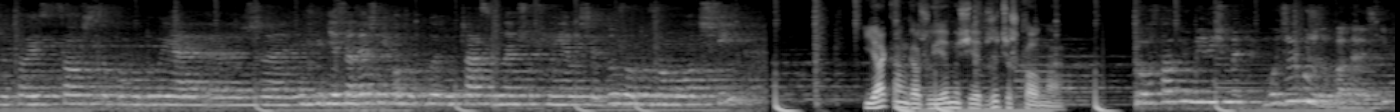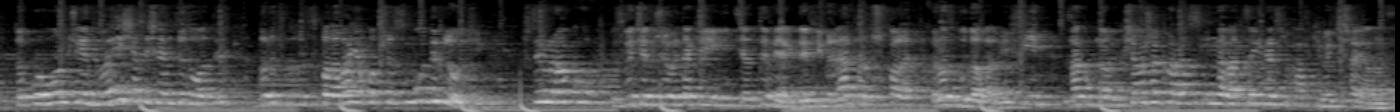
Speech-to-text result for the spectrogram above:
że to jest coś, co powoduje, e, że niezależnie od upływu czasu wnętrzu czujemy się dużo, dużo młodsi. Jak angażujemy się w życie szkolne? Ostatnio mieliśmy Młodzieży Budżet Obywatelski. To było łącznie 20 tysięcy złotych do dysponowania poprzez młodych ludzi. W tym roku zwyciężyły takie inicjatywy jak defibrylator w szkole, rozbudowa Wi-Fi, zakup nowych książek oraz innowacyjne słuchawki wyciszające.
